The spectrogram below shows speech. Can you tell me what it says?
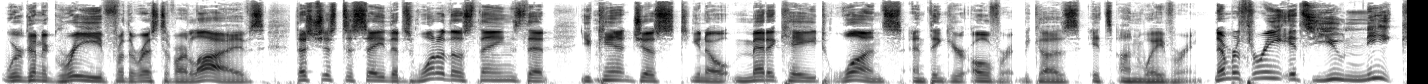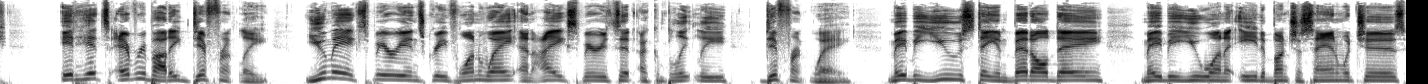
we're going to grieve for the rest of our lives. That's just to say that it's one of those things that you can't just, you know, medicate once and think you're over it because it's unwavering. Number three, it's unique. It hits everybody differently. You may experience grief one way, and I experience it a completely different way. Maybe you stay in bed all day. Maybe you want to eat a bunch of sandwiches.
